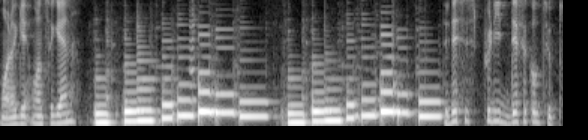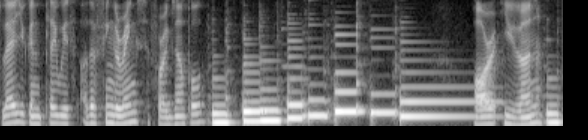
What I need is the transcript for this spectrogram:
one again once again this is pretty difficult to play. You can play with other fingerings, for example. Or even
